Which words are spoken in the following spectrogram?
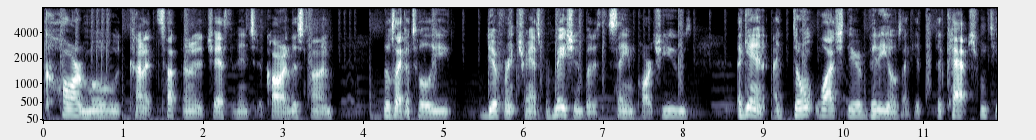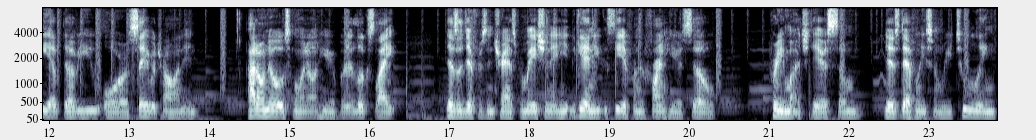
car mode kind of tucked under the chest and into the car. And this time looks like a totally different transformation, but it's the same parts used. Again, I don't watch their videos. I get the caps from TFW or Seibertron, and I don't know what's going on here, but it looks like there's a difference in transformation. And again, you can see it from the front here. So pretty much there's some, there's definitely some retooling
